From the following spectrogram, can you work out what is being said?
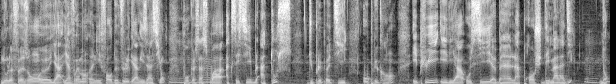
Nous le faisons, euh, il y, a, y a vraiment un effort de vulgarisation pour que ça soit accessible à tous du plus petit au plus grand. Et puis, il y a aussi euh, ben, l'approche des maladies. Donc,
